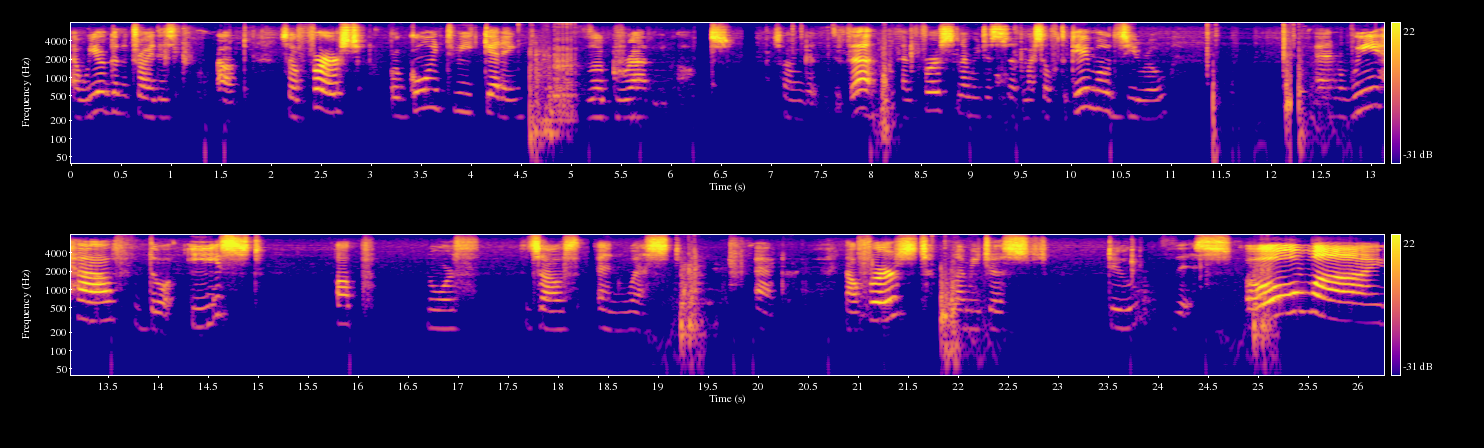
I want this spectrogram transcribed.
and we are going to try this out. So first, we're going to be getting the gravity box. So I'm going to do that. And first, let me just set myself to game mode 0. And we have the east, up, north, south, and west. Now first, let me just do this. Oh my!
